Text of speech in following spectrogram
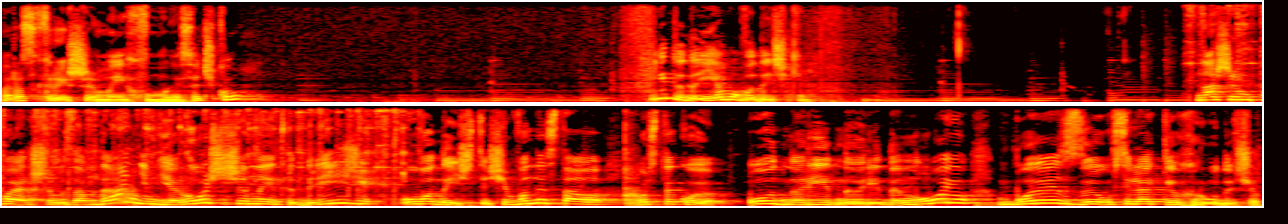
розкришуємо їх в мисочку і додаємо водички. Нашим першим завданням є розчинити дріжджі у водичці, щоб вони стали ось такою однорідною рідиною без усіляких грудочок.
